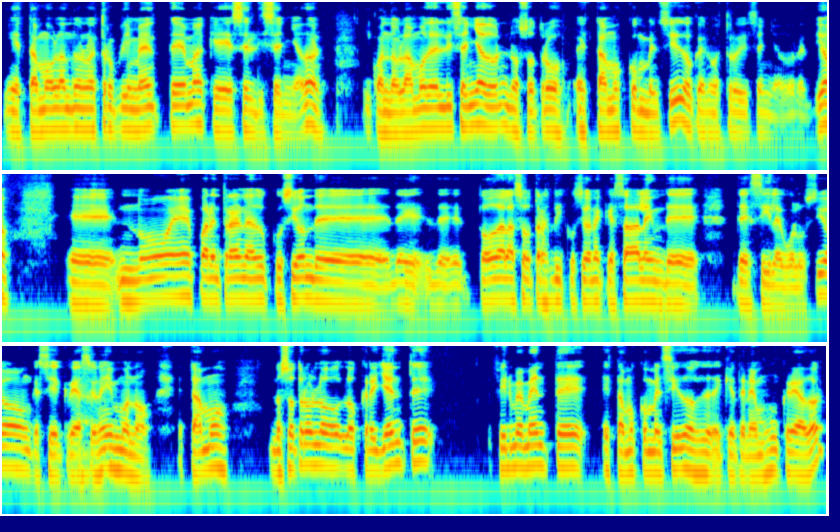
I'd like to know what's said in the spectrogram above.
Y estamos hablando de nuestro primer tema que es el diseñador. Y cuando hablamos del diseñador, nosotros estamos convencidos que nuestro diseñador es Dios. Eh, no es para entrar en la discusión de, todas las otras discusiones que salen de, si la evolución, que si el creacionismo, no. Estamos, nosotros los creyentes firmemente estamos convencidos de que tenemos un creador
